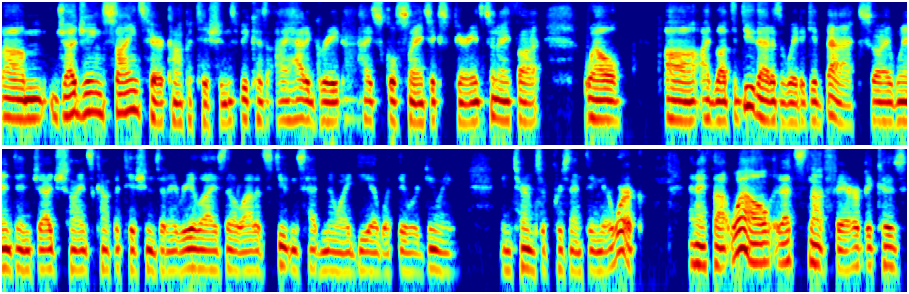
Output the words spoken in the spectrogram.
um, judging science fair competitions because I had a great high school science experience and I thought, well, uh, I'd love to do that as a way to give back. So I went and judged science competitions and I realized that a lot of students had no idea what they were doing in terms of presenting their work. And I thought, well, that's not fair because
